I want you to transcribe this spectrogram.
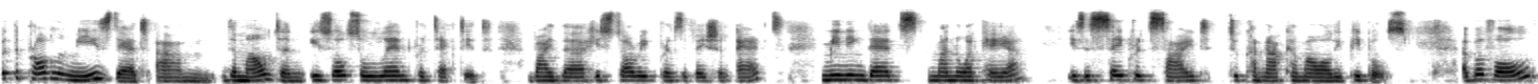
But the problem is that um, the mountain is also land protected by the Historic Preservation Act, meaning that Mauna Kea is a sacred site to Kanaka Maoli peoples. Above all,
